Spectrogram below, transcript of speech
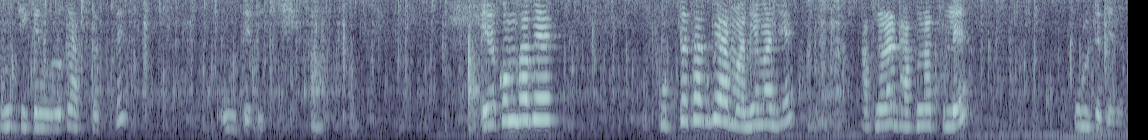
আমি চিকেনগুলোকে আস্তে আস্তে উল্টে দিচ্ছি। এরকমভাবে ফুটতে থাকবে আর মাঝে মাঝে আপনারা ঢাকনা খুলে উল্টে দেবেন।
